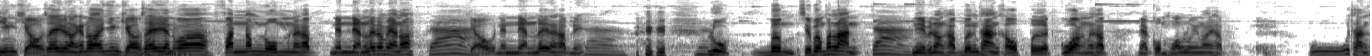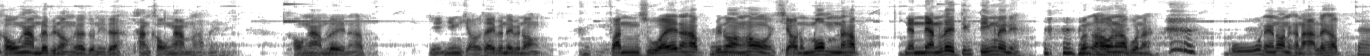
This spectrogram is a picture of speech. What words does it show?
ยิ่งเขียวใส่พี่น้องเห็นว่ายิ่งเขียวใส่เห็นว่าฟันน้ำนมนะครับแน่นๆเลยเนาะแม่เนาะจ้าเขียวแน่นๆเลยนะครับนี่ จ้า ลูกเบิ่มเสียเบิ่มพันล้าน จ้า นี่พี่น้องครับเบื้องทางเขาเปิดกว้างนะครับแม่กลมหัวลงนิดหน้อยครับอู้ทางเขางามเลยพี่น้องเด้อตัวนี้เด้อทางเขางามนะครับนี่นี่เขางามเลยนะครับนี่ยิ่งเขียวใส่เป็นได้พี่น้อง ฟันสวยนะครับพี่น้องเฮาเขียวนุ่มๆนะครับแน่นๆเลยติ๊งๆเลยนี่เบิ่งเอานะครับพุ่นน่ะโอ้แน่นอนขนาดเลยครับจ้า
